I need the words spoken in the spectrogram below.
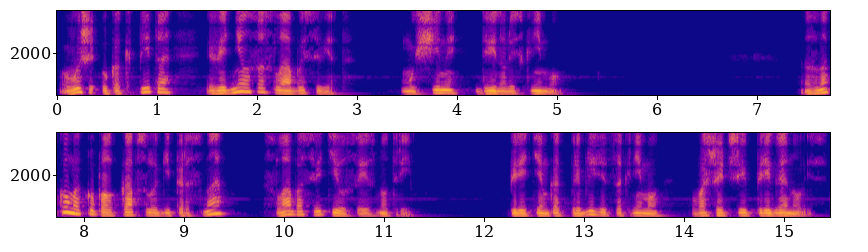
Выше у кокпита виднелся слабый свет. Мужчины двинулись к нему. Знакомый купол капсулы гиперсна слабо светился изнутри. Перед тем, как приблизиться к нему, вошедшие переглянулись.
